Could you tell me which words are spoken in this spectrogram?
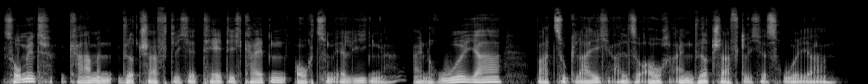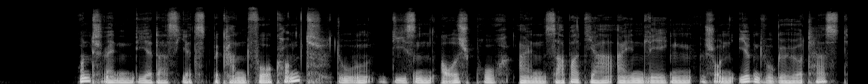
Somit kamen wirtschaftliche Tätigkeiten auch zum Erliegen. Ein Ruhejahr war zugleich also auch ein wirtschaftliches Ruhejahr. Und wenn dir das jetzt bekannt vorkommt, du diesen Ausspruch ein Sabbatjahr einlegen schon irgendwo gehört hast,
